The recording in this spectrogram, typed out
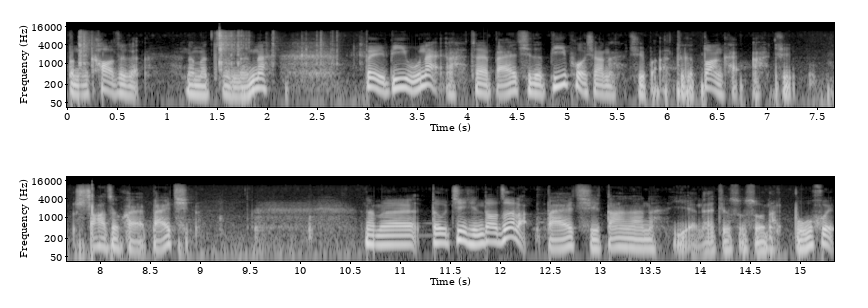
不能靠这个，那么只能呢被逼无奈啊，在白棋的逼迫下呢去把这个断开啊，去杀这块白棋。那么都进行到这了，白棋当然呢也呢就是说呢不会。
